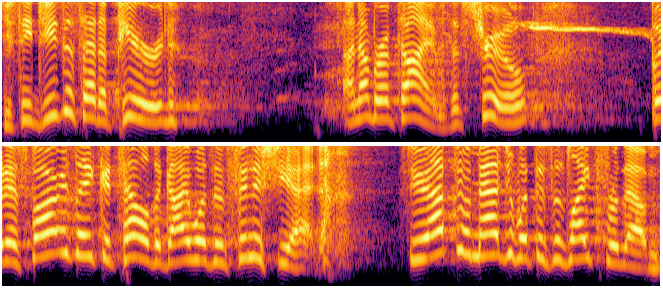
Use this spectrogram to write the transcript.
You see, Jesus had appeared a number of times, that's true. But as far as they could tell, the guy wasn't finished yet. So you have to imagine what this is like for them.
